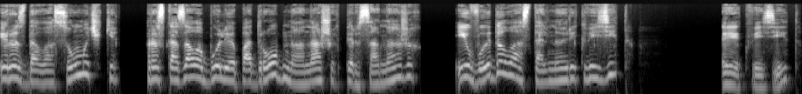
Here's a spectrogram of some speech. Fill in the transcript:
и раздала сумочки, рассказала более подробно о наших персонажах и выдала остальной реквизит». «Реквизит?»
